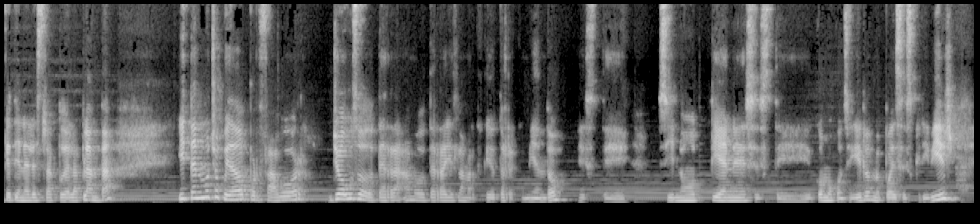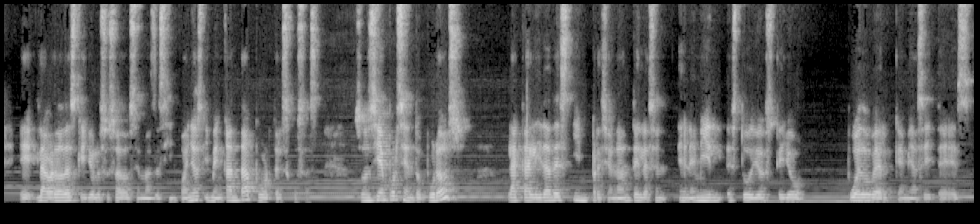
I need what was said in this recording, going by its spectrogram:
que tiene el extracto de la planta. Y ten mucho cuidado, por favor. Yo uso doTERRA, amo doTERRA y es la marca que yo te recomiendo. Este, si no tienes este, cómo conseguirlos, me puedes escribir. Eh, la verdad es que yo los he usado hace más de 5 años y me encanta por tres cosas. Son 100% puros, la calidad es impresionante, le hacen en mil estudios que yo puedo ver que mi aceite es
